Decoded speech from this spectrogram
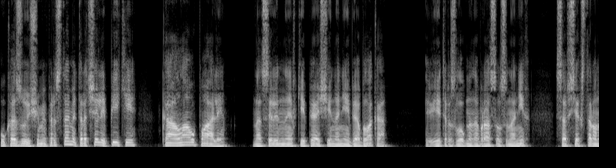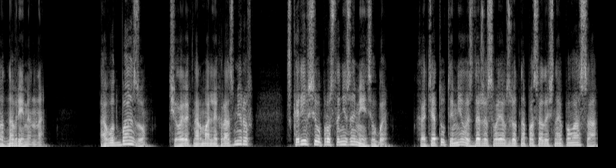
указующими перстами торчали пики Каалаупали, нацеленные в кипящие на небе облака. Ветер злобно набрасывался на них со всех сторон одновременно. А вот базу человек нормальных размеров — скорее всего, просто не заметил бы, хотя тут имелась даже своя взлетно-посадочная полоса,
